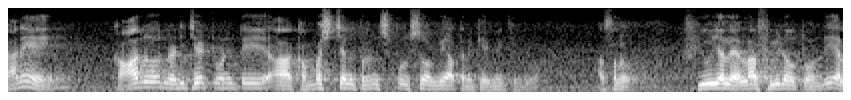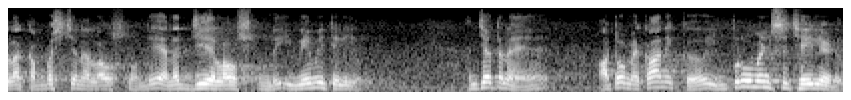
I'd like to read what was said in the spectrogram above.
కానీ కారు నడిచేటువంటి ఆ కంబస్షన్ ప్రిన్సిపల్స్ అవి అతనికి ఏమీ తెలియదు అసలు ఫ్యూయల్ ఎలా ఫీడ్ అవుతుంది ఎలా కంబస్షన్ ఎలా వస్తుంది ఎనర్జీ ఎలా వస్తుంది ఇవేమీ తెలియవు. అంచేతనే ఆటో మెకానిక్ ఇంప్రూవ్మెంట్స్ చేయలేడు.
